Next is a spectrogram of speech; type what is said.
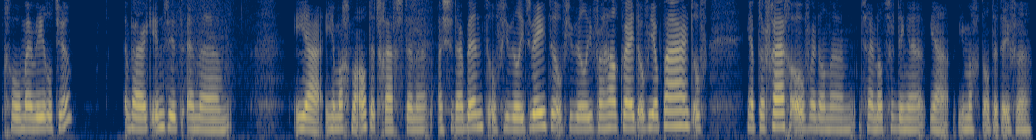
gewoon mijn wereldje waar ik in zit. En ja, je mag me altijd vragen stellen als je daar bent, of je wil iets weten, of je wil je verhaal kwijt over jouw paard, of je hebt daar vragen over, dan uh, zijn dat soort dingen, ja, je mag het altijd even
